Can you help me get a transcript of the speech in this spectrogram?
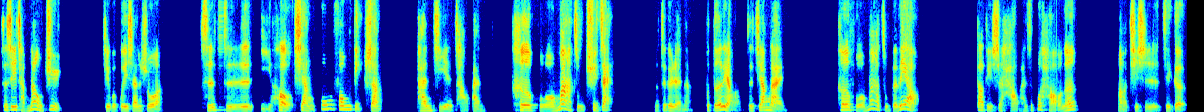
这是一场闹剧。结果龟山说：‘此子以后向孤峰顶上攀结草庵。’”喝佛骂祖去在，这个人啊不得了，这将来喝佛骂祖的料，到底是好还是不好呢？啊，其实这个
